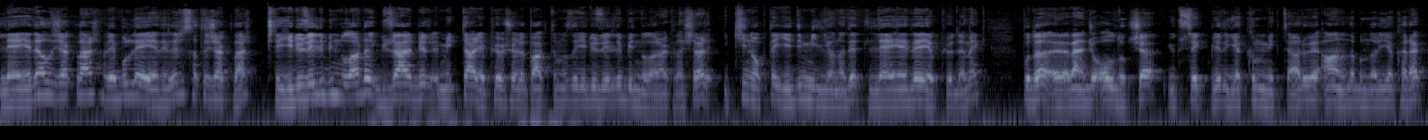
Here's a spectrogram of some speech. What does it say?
LYD alacaklar ve bu LYD'leri satacaklar. İşte 750 bin dolar da güzel bir miktar yapıyor. Şöyle baktığımızda 750 bin dolar arkadaşlar 2.7 milyon adet LYD yapıyor demek. Bu da e, bence oldukça yüksek bir yakın miktarı ve anında bunları yakarak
